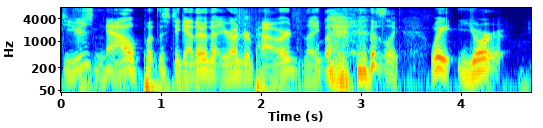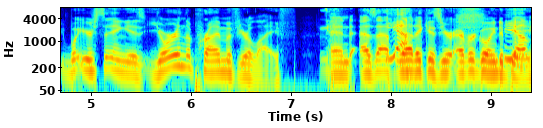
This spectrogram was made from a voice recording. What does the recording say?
do you just now put this together that you're underpowered? Like, it's like, wait, you're what you're saying is you're in the prime of your life and as athletic as you're ever going to be, Yep.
